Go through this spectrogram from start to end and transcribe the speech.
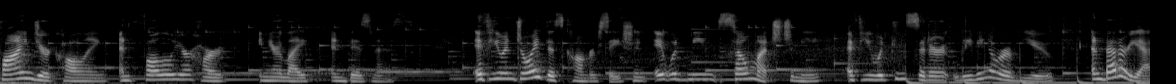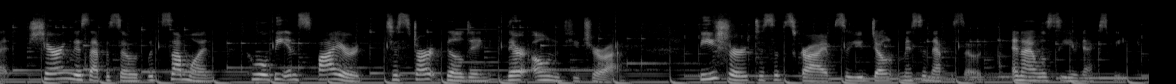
find your calling, and follow your heart in your life and business. If you enjoyed this conversation, it would mean so much to me if you would consider leaving a review and, better yet, sharing this episode with someone who will be inspired to start building their own Futura. Be sure to subscribe so you don't miss an episode, and I will see you next week.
